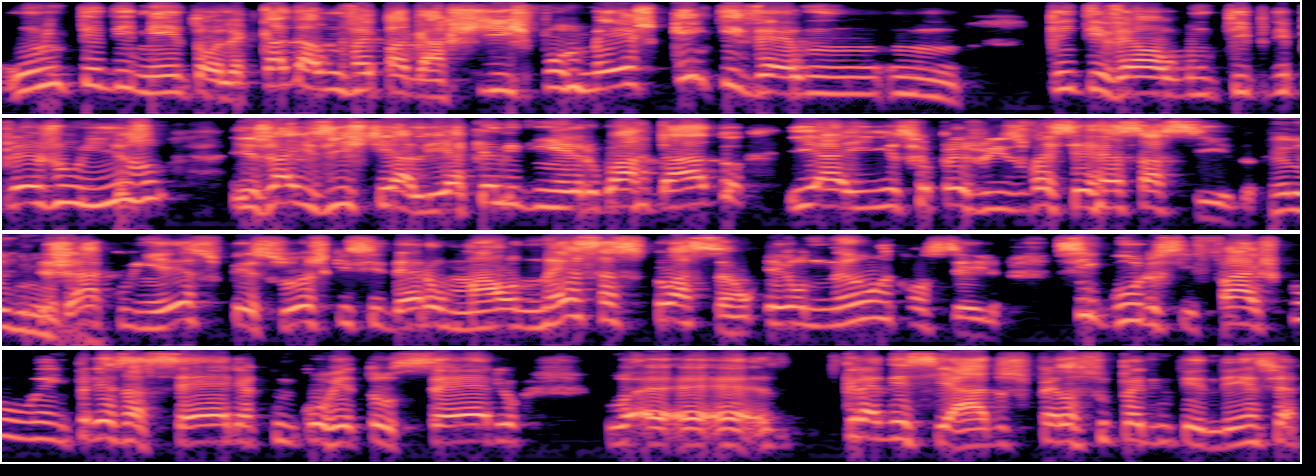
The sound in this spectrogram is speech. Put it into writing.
um entendimento. Olha, cada um vai pagar X por mês. Quem tiver um, um quem tiver algum tipo de prejuízo, e já existe ali aquele dinheiro guardado, e aí seu prejuízo vai ser ressarcido. Pelo grupo. Já conheço pessoas que se deram mal nessa situação. Eu não aconselho. Seguro se faz com uma empresa séria, com um corretor sério, é, é, é credenciados pela Superintendência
